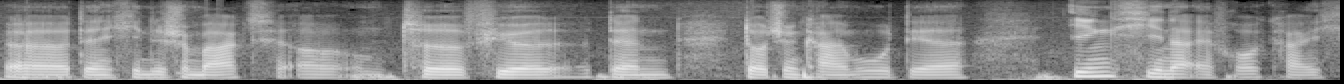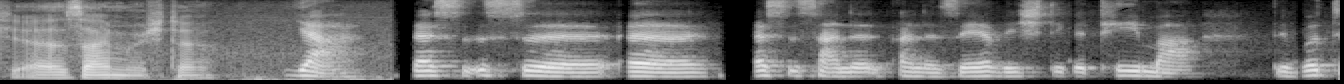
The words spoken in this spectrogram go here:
äh, den chinesischen Markt äh, und äh, für den deutschen KMU, der in China erfolgreich sein möchte? Ja, das ist, äh, äh das ist eine, eine sehr wichtige Thema. Der wird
